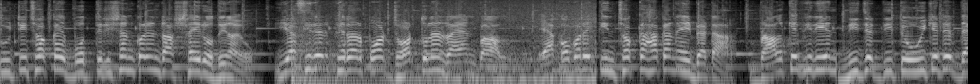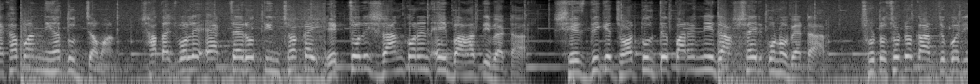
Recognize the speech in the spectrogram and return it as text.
দুইটি ছক্কায় বত্রিশ রান করেন রাজশাহীর অধিনায়ক। ইয়াসিরের ফেরার পর ঝড় তোলেন রায়ান বাল। এক ওভারে তিন ছক্কা হাঁকান এই ব্যাটার। ব্রালকে ফিরিয়ে নিজের দ্বিতীয় উইকেটের দেখা পান নিহাতুজ্জামান সাতাশ বলে এক চার ও তিন ছক্কায় একচল্লিশ রান করেন এই বাহাতি ব্যাটার। শেষ দিকে ঝড় তুলতে পারেননি রাজশাহীর কোনো ব্যাটার। ছোট ছোট কার্যকরী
